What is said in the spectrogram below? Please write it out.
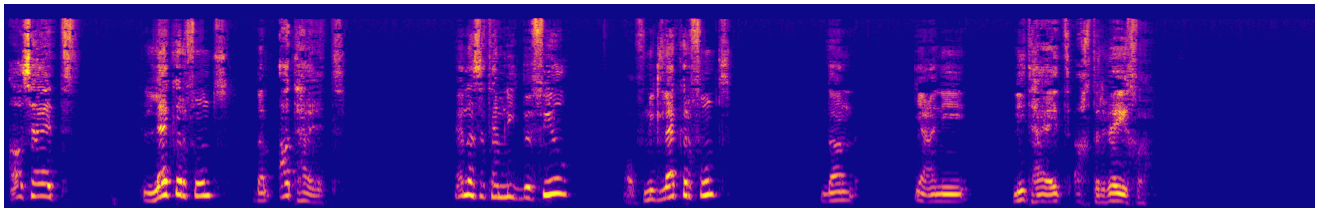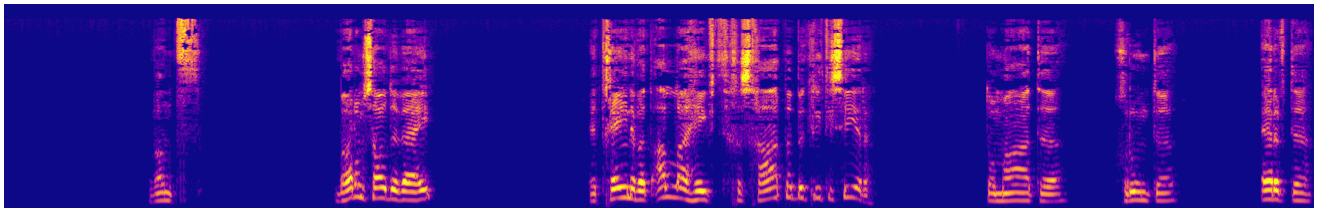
Als hij het lekker vond, dan at hij het. En als het hem niet beviel, of niet lekker vond, dan yani, liet hij het achterwege. Want waarom zouden wij hetgene wat Allah heeft geschapen bekritiseren? Tomaten, groenten, erften,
